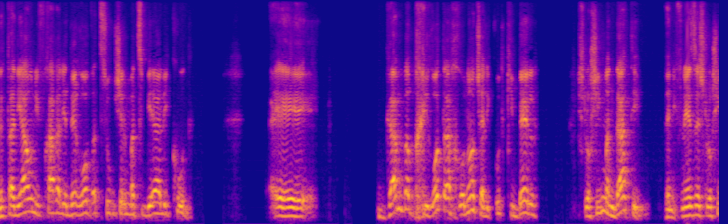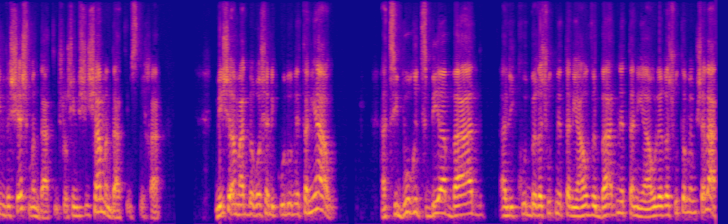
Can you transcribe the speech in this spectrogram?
נתניהו נבחר על ידי רוב עצום של מצביעי הליכוד. גם בבחירות האחרונות שהליכוד קיבל 30 מנדטים, ולפני זה 36 מנדטים, 36 מנדטים, סליחה, מי שעמד בראש הליכוד הוא נתניהו. הציבור הצביע בעד הליכוד בראשות נתניהו ובעד נתניהו לראשות הממשלה.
